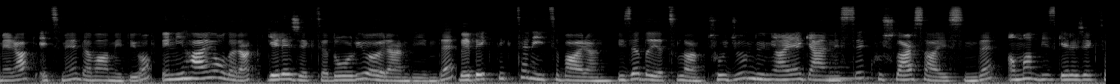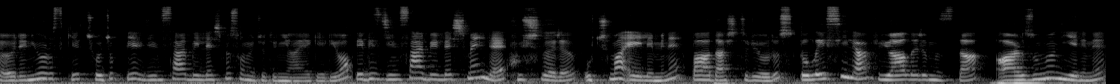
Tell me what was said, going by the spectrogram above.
merak etmeye devam ediyor. Ve nihai olarak gelecekte doğruyu öğrendiğinde bebeklikten itibaren bize dayatılan çocuğun dünyaya gelmesi kuşlar sayesinde. Ama biz gelecekte öğreniyoruz ki çocuk bir cinsel birleşme sonucu dünyaya geliyor. Ve biz cinsel birleşmeyle kuşları uçma eylemini bağdaştırıyoruz. Dolayısıyla rüyalarımızda arzunun yerini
